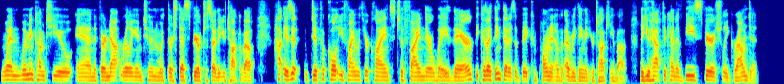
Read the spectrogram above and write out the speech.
When women come to you and if they're not really in tune with their that spiritual side that you talk about, how, is it difficult you find with your clients to find their way there? Because I think that is a big component of everything that you're talking about. Like you have to kind of be spiritually grounded.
